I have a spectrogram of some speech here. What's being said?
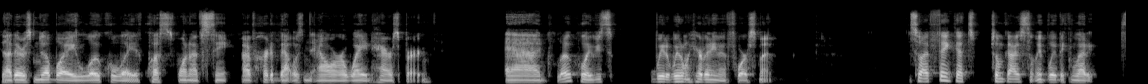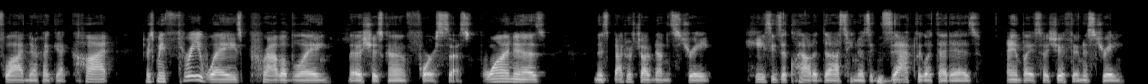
that. There's nobody locally. The closest one I've seen, I've heard about was an hour away in Harrisburg, and locally, we, just, we, we don't hear of any enforcement. So I think that's some guys simply believe they can let it fly and they're going to get caught. There's going to be three ways probably the OSHA is going to enforce this. One is this inspector's driving down the street. He sees a cloud of dust. He knows hmm. exactly what that is. Anybody associated with the industry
